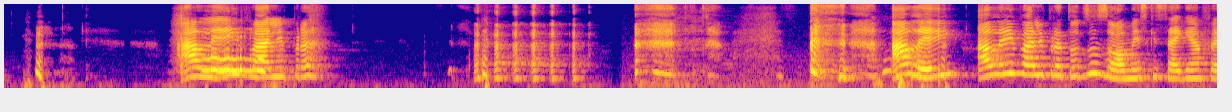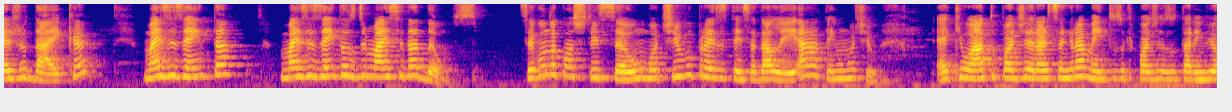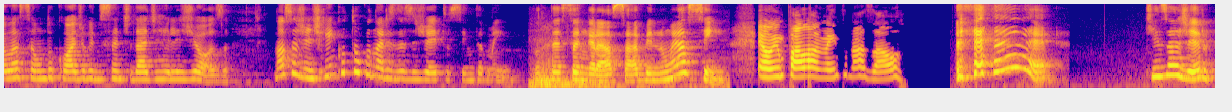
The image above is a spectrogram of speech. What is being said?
a lei vale para. a lei, a lei vale para todos os homens que seguem a fé judaica, mas isenta, mas isenta os demais cidadãos. Segundo a Constituição, o motivo para a existência da lei, ah, tem um motivo, é que o ato pode gerar sangramentos, o que pode resultar em violação do Código de Santidade Religiosa. Nossa, gente, quem cutuca o nariz desse jeito assim também? Até sangrar, sabe? Não é assim. É um empalamento nasal. Que exagero.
